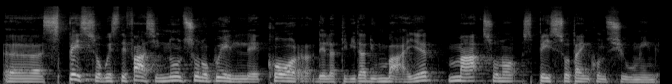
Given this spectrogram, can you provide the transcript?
Eh, spesso queste fasi non sono quelle core dell'attività di un buyer, ma sono spesso time consuming.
